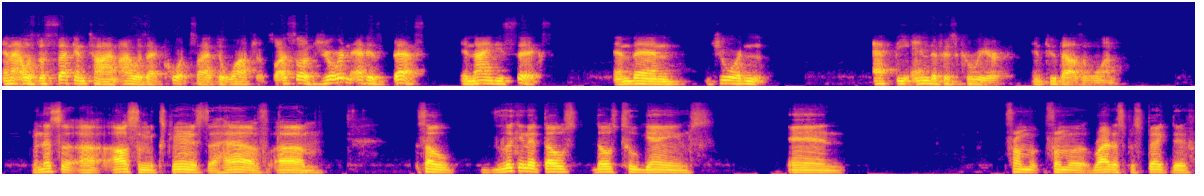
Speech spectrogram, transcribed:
And that was the second time I was at courtside to watch him. So I saw Jordan at his best in 96, and then Jordan at the end of his career in 2001. And that's an awesome experience to have. Um, so looking at those those two games, and from from a writer's perspective,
